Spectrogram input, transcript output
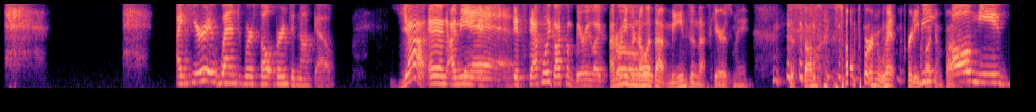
I hear it went where Saltburn did not go. Yeah, and I mean yeah. it's it's definitely got some very like pro... I don't even know what that means and that scares me. Because Salt, Saltburn went pretty we fucking far. all need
